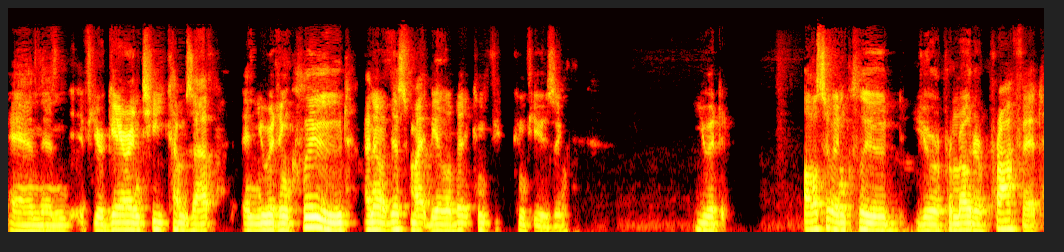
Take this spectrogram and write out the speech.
And then if your guarantee comes up, and you would include, I know this might be a little bit conf- confusing, you would also include your promoter profit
